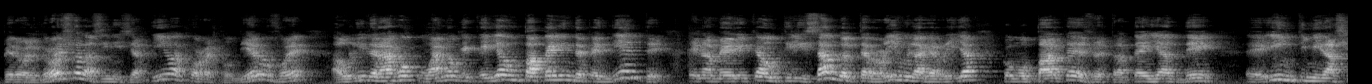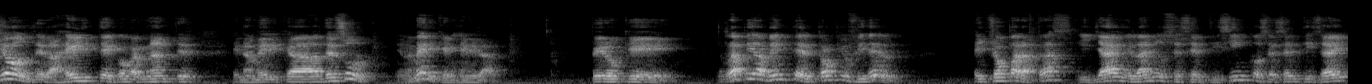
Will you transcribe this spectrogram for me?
Pero el grueso de las iniciativas correspondieron fue a un liderazgo cubano que quería un papel independiente en América, utilizando el terrorismo y la guerrilla como parte de su estrategia de eh, intimidación de las élites gobernantes en América del Sur, en América en general. Pero que rápidamente el propio Fidel echó para atrás y ya en el año 65-66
